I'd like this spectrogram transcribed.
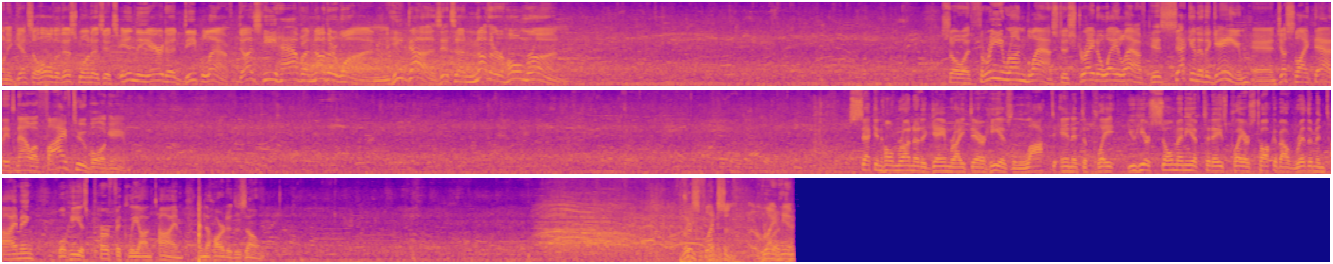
And he gets a hold of this one as it's in the air to deep left. Does he have another one? He does. It's another home run. So a three-run blast to straightaway left, his second of the game. And just like that, it's now a 5-2 ball game. Second home run of the game right there. He is locked in at the plate. You hear so many of today's players talk about rhythm and timing. Well, he is perfectly on time in the heart of the zone. Chris Flexen, right-hand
